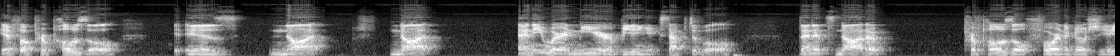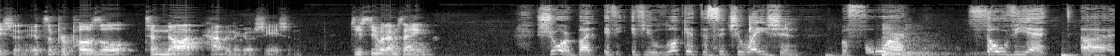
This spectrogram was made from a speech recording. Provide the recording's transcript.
if a proposal is not not anywhere near being acceptable, then it's not a proposal for negotiation. It's a proposal to not have a negotiation. Do you see what I'm saying? Sure, but if if you look at the situation before Soviet uh,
